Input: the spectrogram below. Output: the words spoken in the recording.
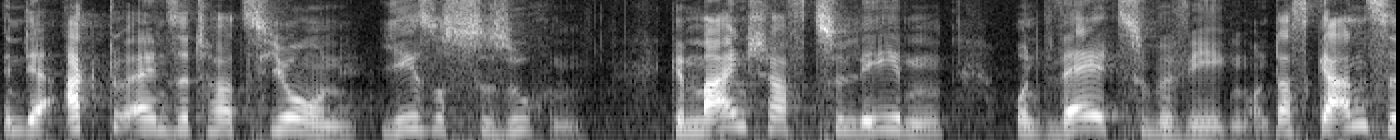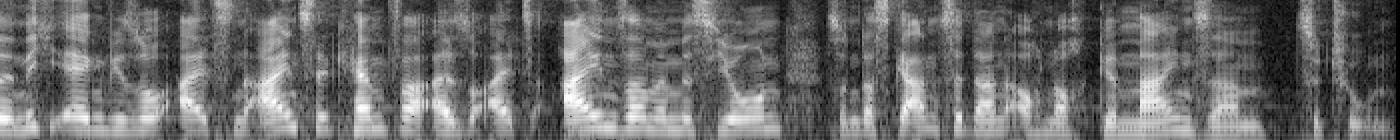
in der aktuellen Situation Jesus zu suchen, Gemeinschaft zu leben und Welt zu bewegen. Und das Ganze nicht irgendwie so als ein Einzelkämpfer, also als einsame Mission, sondern das Ganze dann auch noch gemeinsam zu tun.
